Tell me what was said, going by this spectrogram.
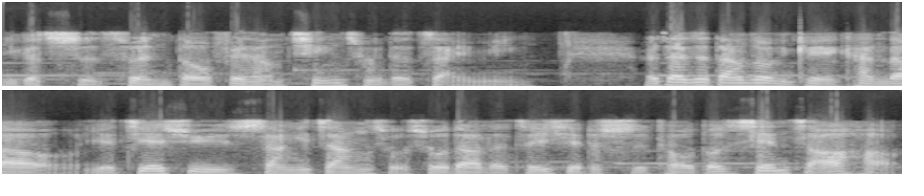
一个尺寸都非常清楚的载明。而在这当中，你可以看到，也接续上一章所说到的这些的石头，都是先找好，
